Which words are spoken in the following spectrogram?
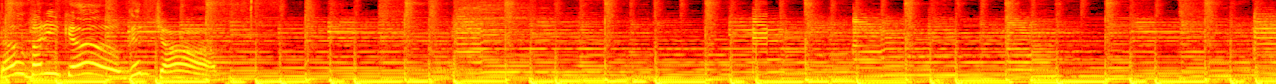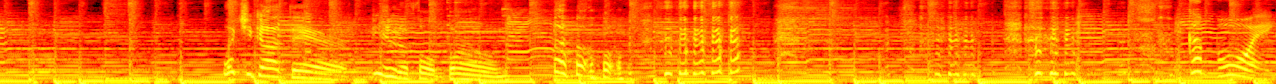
Go, buddy, go. Good job. What you got there? Beautiful bone. Good boy.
